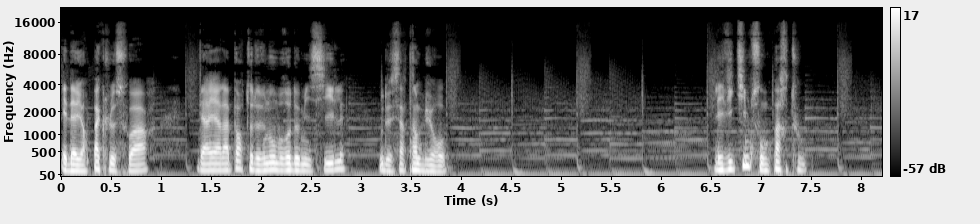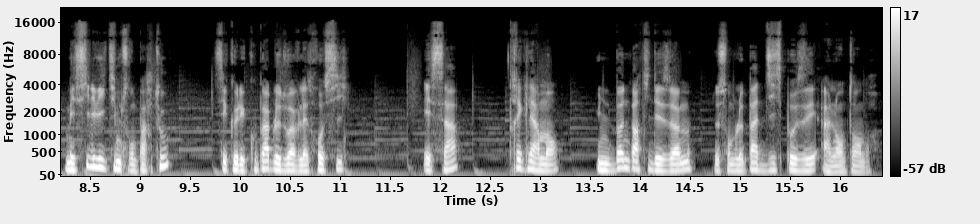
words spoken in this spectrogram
et d'ailleurs pas que le soir, derrière la porte de nombreux domiciles ou de certains bureaux. Les victimes sont partout. Mais si les victimes sont partout, c'est que les coupables doivent l'être aussi. Et ça, très clairement, une bonne partie des hommes ne semblent pas disposés à l'entendre.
